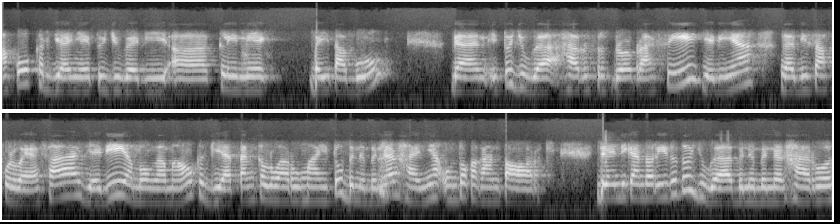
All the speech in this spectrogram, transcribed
aku kerjanya itu juga di uh, klinik bayi tabung dan itu juga harus terus beroperasi jadinya nggak bisa full WFH jadi ya mau nggak mau kegiatan keluar rumah itu benar-benar hanya untuk ke kantor. Dan di kantor itu tuh juga benar-benar harus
